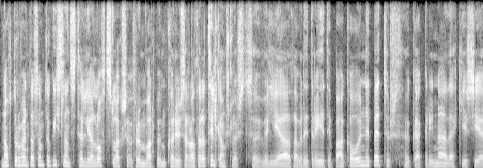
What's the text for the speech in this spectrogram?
Náttúruvendarsamtök Íslands telja loftslagsfrumvarp umhverfisar á þeirra tilgangslöst. Þau vilja að það verði dreyið tilbaka og unnið betur. Þau gaggrína að ekki sé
